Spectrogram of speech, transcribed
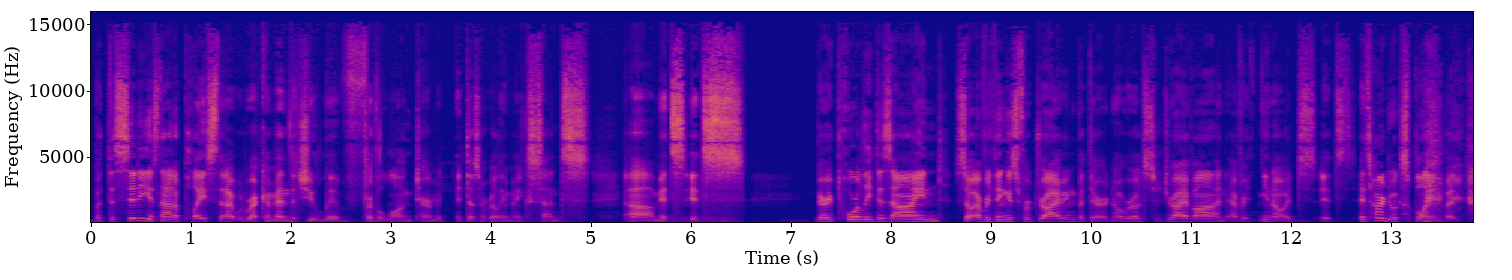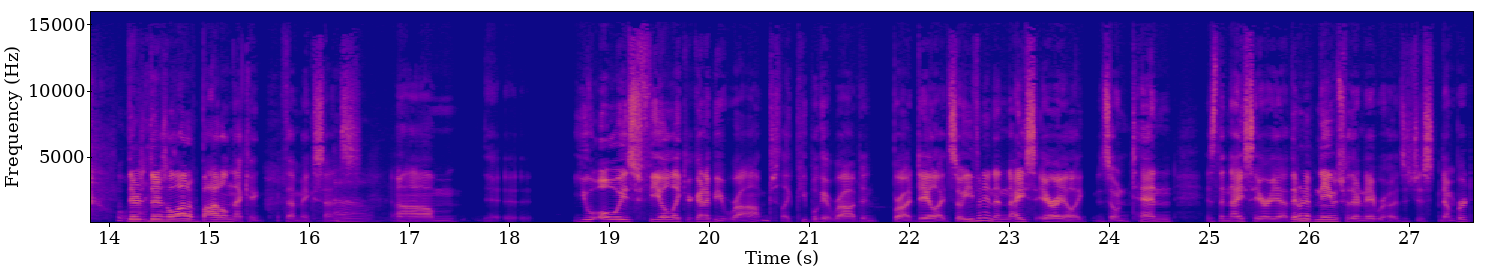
but the city is not a place that I would recommend that you live for the long term. It, it doesn't really make sense. Um, it's it's very poorly designed, so everything is for driving, but there are no roads to drive on. Every you know, it's it's it's hard to explain, but there's there's a lot of bottlenecking, if that makes sense. Oh, um, you always feel like you're going to be robbed. Like people get robbed in broad daylight. So even in a nice area, like Zone 10 is the nice area. They don't have names for their neighborhoods. It's just numbered.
